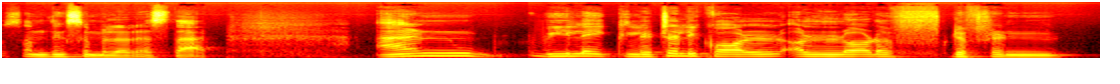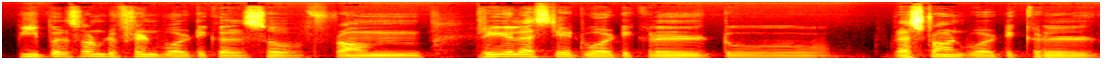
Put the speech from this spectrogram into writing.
something similar as that. And we like literally call a lot of different people from different verticals. So from real estate vertical to restaurant vertical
